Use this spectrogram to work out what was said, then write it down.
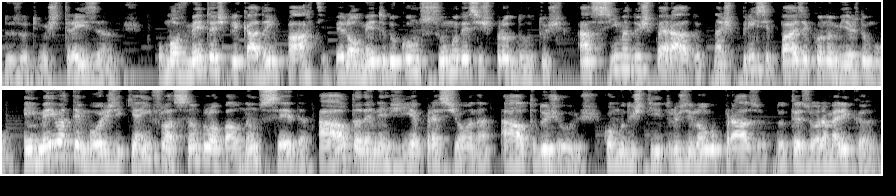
dos últimos três anos. O movimento é explicado em parte pelo aumento do consumo desses produtos acima do esperado nas principais economias do mundo. Em meio a temores de que a inflação global não ceda, a alta da energia pressiona a alta dos juros, como dos títulos de longo prazo do Tesouro Americano.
